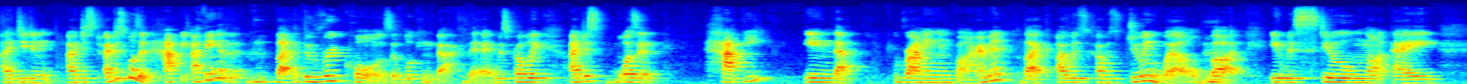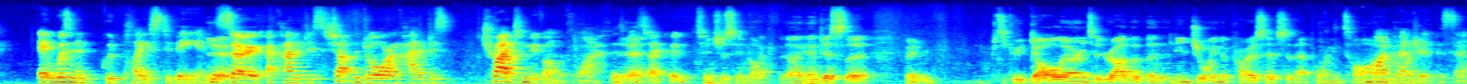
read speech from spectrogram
I didn't. I just I just wasn't happy. I think Mm. like the root cause of looking back there was probably I just wasn't happy in that running environment. Like I was I was doing well, Mm. but it was still not a it wasn't a good place to be in. Yeah. So I kind of just shut the door and kind of just tried to move on with life as Yeah. best I could. It's interesting. Like I, I guess the being particularly goal oriented rather than enjoying the process at that point in time. Hundred percent.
